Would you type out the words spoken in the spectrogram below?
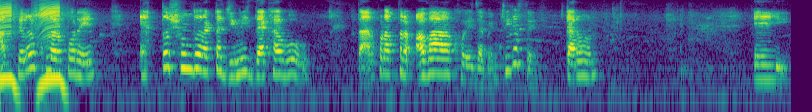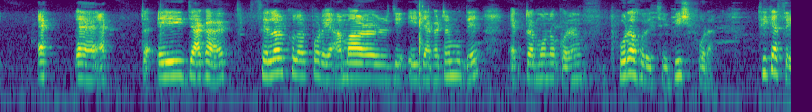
আর সেলার খোলার পরে এত সুন্দর একটা জিনিস দেখাবো, তারপর আপনারা অবাক হয়ে যাবেন, ঠিক আছে? কারণ এই এক একটা, এই জায়গায় সেলার খোলার পরে আমার যে এই জায়গাটার মধ্যে একটা মনে করেন ফোড়া হয়েছে, বিষ ফোড়া, ঠিক আছে?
